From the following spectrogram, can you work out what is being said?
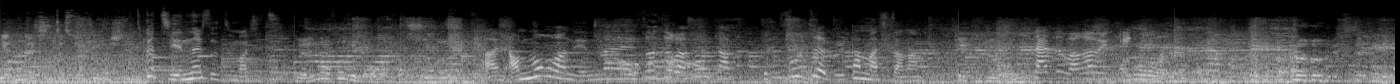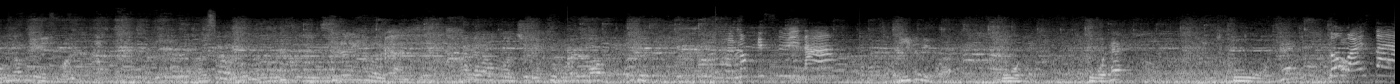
옛날 진짜 소주 맛이네. 그치 옛날 소주 맛이지. 옛날 소주 먹어봤어? 아니 안 먹어봤는데 옛날 소주가 살짝 그 소주의 물탄 맛이잖아. 나도 먹어볼게. 근데 진짜 되게 건강적인 좋아. 쓰레기는 왜안 돼? 카메라 한번 찍고 유튜브 올려. 잘 먹겠습니다. 이름이 뭐야? 고해. 고해? 고해? 너무 맛있어요.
